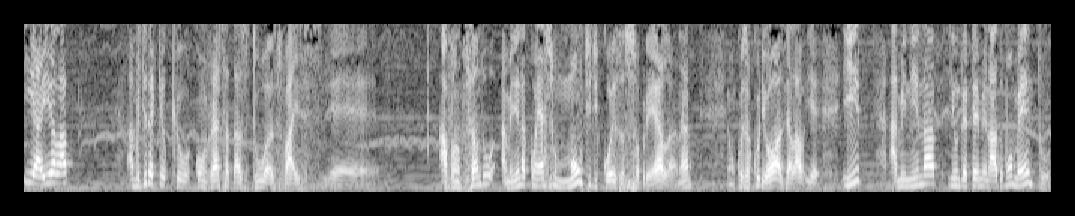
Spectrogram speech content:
E aí ela, à medida que, que a conversa das duas vai é, avançando, a menina conhece um monte de coisas sobre ela, né? É uma coisa curiosa. Ela, e, e a menina, em um determinado momento,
